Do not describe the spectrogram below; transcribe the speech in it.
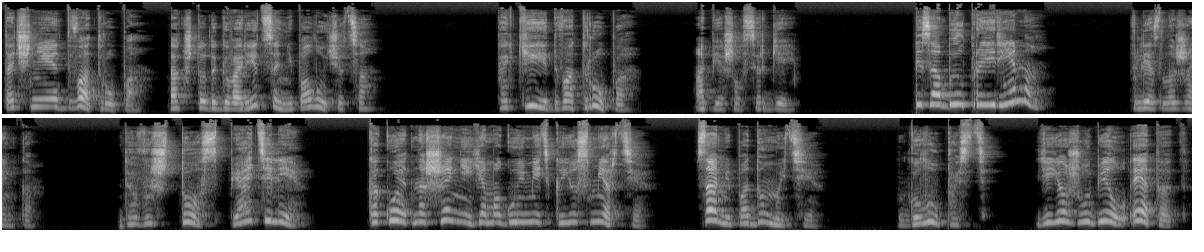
Точнее, два трупа, так что договориться не получится». «Какие два трупа?» – опешил Сергей. «Ты забыл про Ирину?» – влезла Женька. «Да вы что, спятили?» Какое отношение я могу иметь к ее смерти? Сами подумайте. Глупость. Ее же убил этот,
